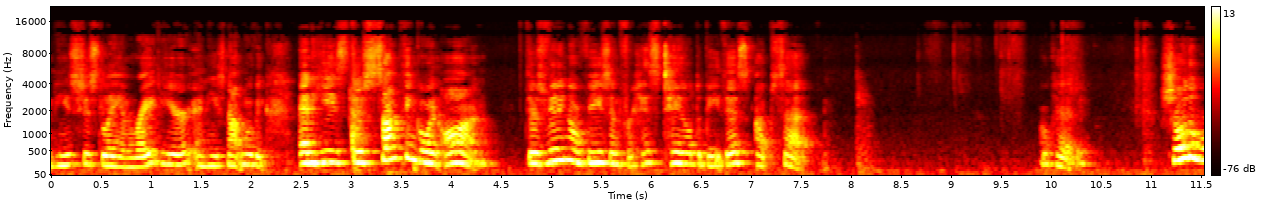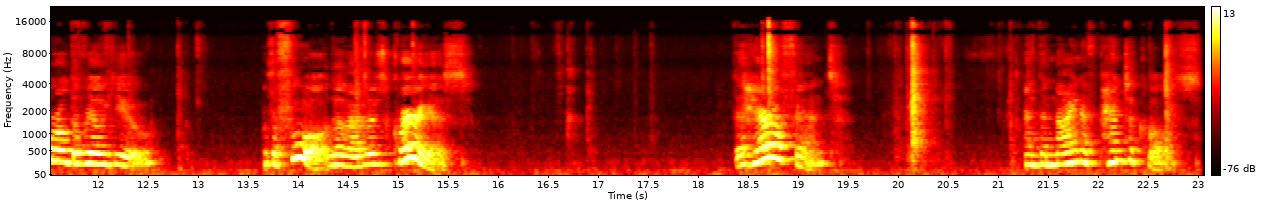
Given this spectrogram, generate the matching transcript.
And he's just laying right here and he's not moving. And he's, there's something going on. There's really no reason for his tail to be this upset. Okay. Show the world the real you. The Fool, the is Aquarius. The Hierophant. And the Nine of Pentacles.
